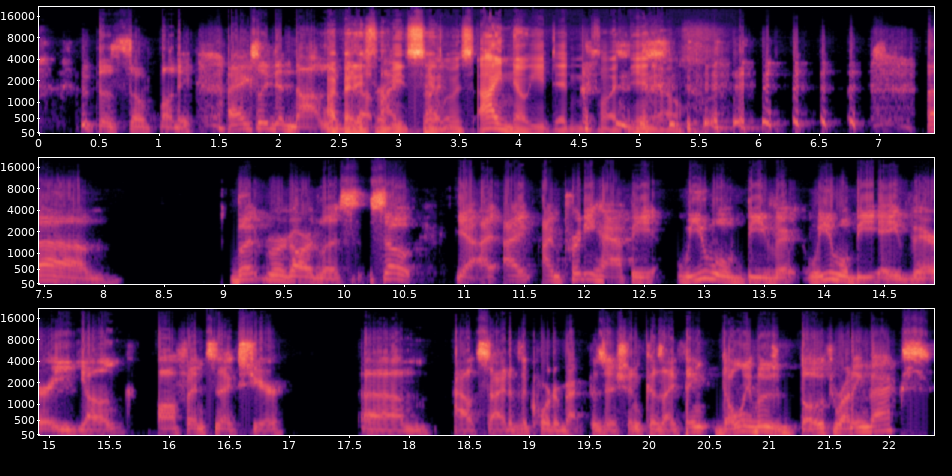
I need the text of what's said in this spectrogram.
that's so funny. I actually did not. Look I bet he's from I- East St. I- Louis. I know you didn't, but you know. um, but regardless, so yeah, I, I I'm pretty happy. We will be very we will be a very young offense next year, um, outside of the quarterback position because I think don't we lose both running backs?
